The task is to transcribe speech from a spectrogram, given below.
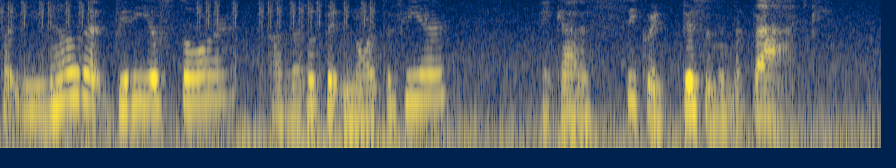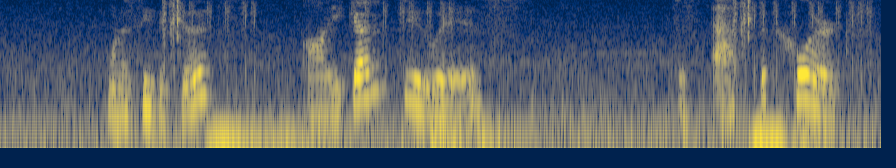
But you know that video store a little bit north of here? They got a secret business in the back. Want to see the goods? All you gotta do is just ask the clerks.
